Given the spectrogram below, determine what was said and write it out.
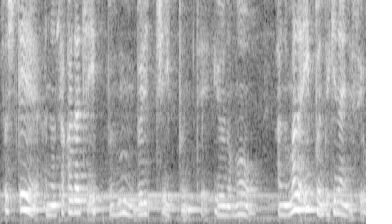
そしてあの逆立ち1分ブリッジ1分っていうのもあのまだ1分できないんですよ。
